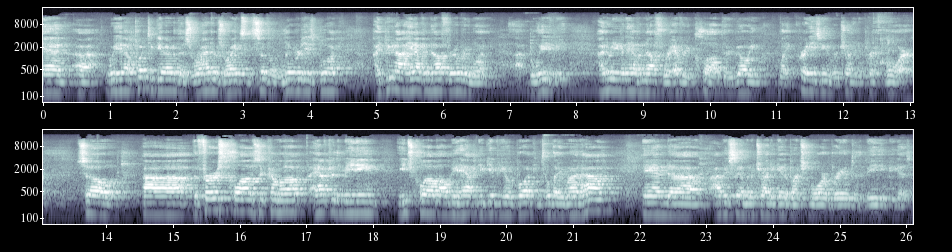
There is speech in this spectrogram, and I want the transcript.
And uh, we have put together this Riders' Rights and Civil Liberties book. I do not have enough for everyone, uh, believe me. I don't even have enough for every club. They're going like crazy and we're trying to print more. So uh, the first clubs that come up after the meeting, each club, I'll be happy to give you a book until they run out. And uh, obviously, I'm going to try to get a bunch more and bring them to the meeting because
